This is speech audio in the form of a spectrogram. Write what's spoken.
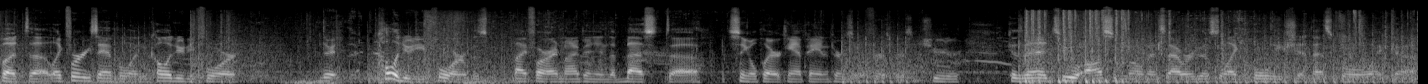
but uh, like for example, in Call of Duty 4, there, Call of Duty 4 was by far, in my opinion, the best uh, single-player campaign in terms of a first-person shooter because it had two awesome moments that were just like, holy shit, that's cool. Like uh,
